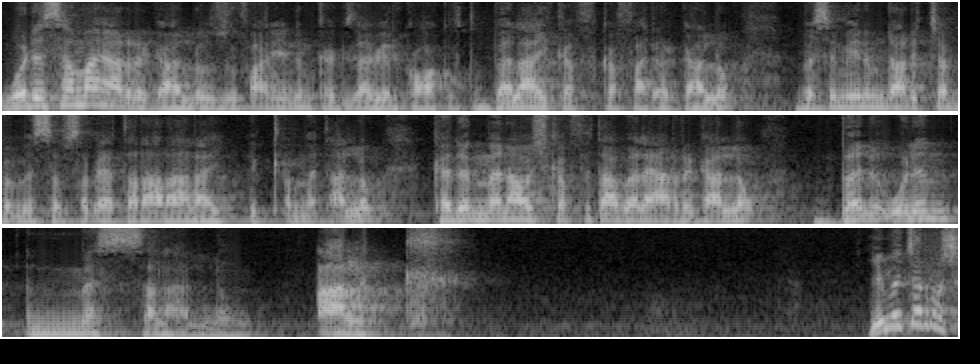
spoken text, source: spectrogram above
ወደ ሰማይ አድርጋለሁ ዙፋኔንም ከእግዚአብሔር ከዋክብት በላይ ከፍ ከፍ አደርጋለሁ። በሰሜንም ዳርቻ በመሰብሰቢያ ተራራ ላይ እቀመጣለሁ። ከደመናዎች ከፍታ በላይ አድርጋለሁ በልዑልም እመሰላለሁ አልክ። የመጨረሻ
